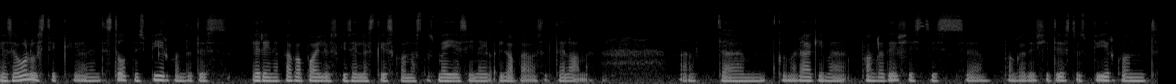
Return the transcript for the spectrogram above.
ja see olustik nendes tootmispiirkondades erineb väga paljuski sellest keskkonnast, kus meie siin igapäevaselt elame. et ähm, kui me räägime Bangladeshist, siis äh, Bangladeshi tööstuspiirkond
